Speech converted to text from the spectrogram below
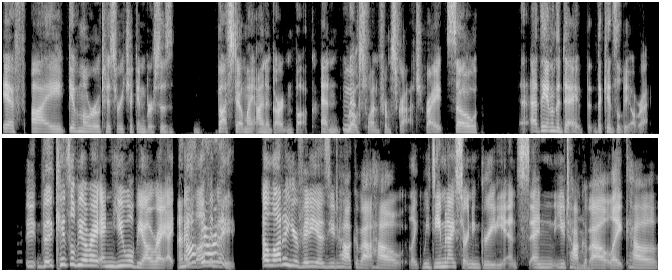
if I give them a rotisserie chicken versus bust out my Ina Garten book and roast one from scratch. Right. So at the end of the day, the, the, kids will be all right. The kids will be all right, and you will be all right. I, and I I'll love be all right a lot of your videos you talk about how like we demonize certain ingredients and you talk mm. about like how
